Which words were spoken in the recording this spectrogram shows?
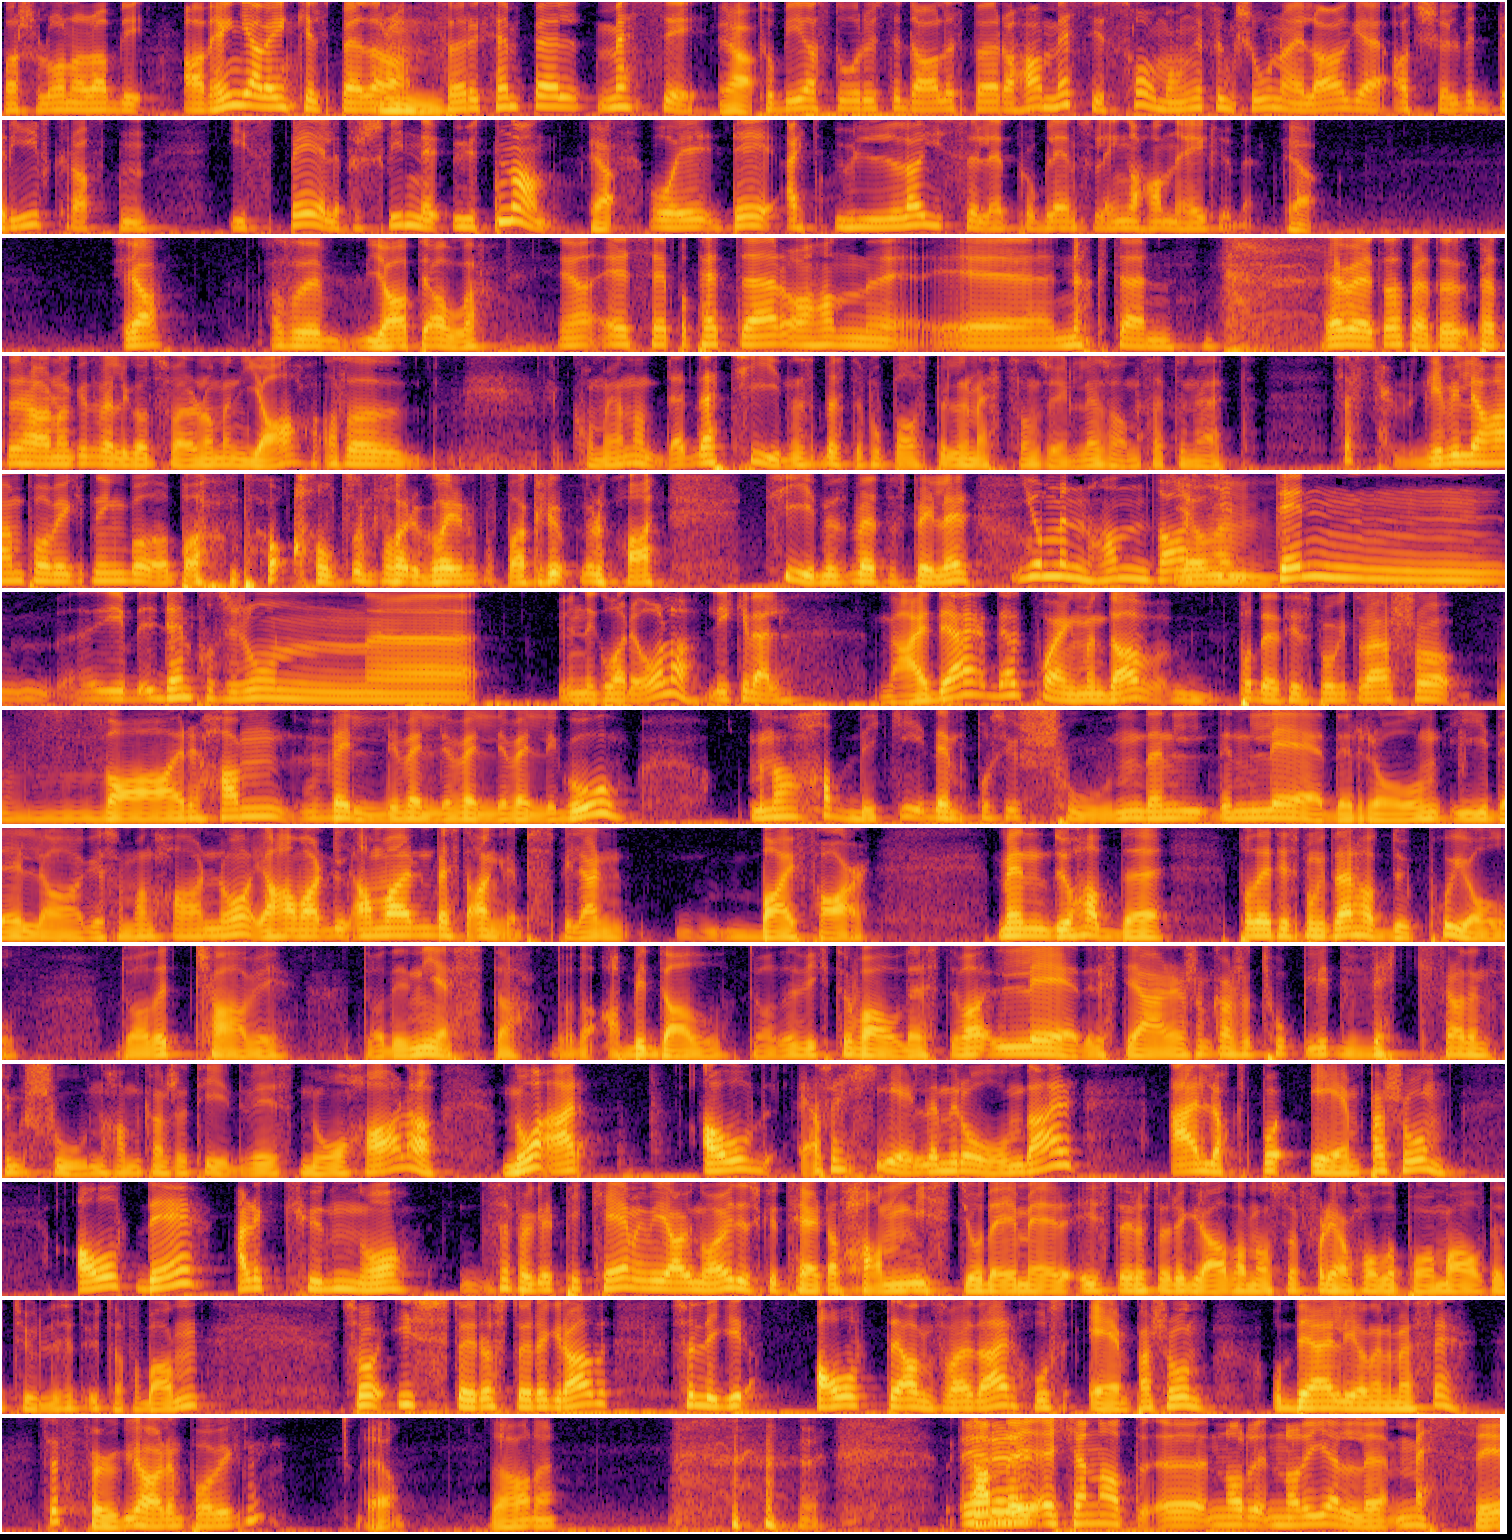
Barcelona da blir avhengig av enkeltspillere. Mm. Eksempel Messi. Ja. Tobias Storhuste Dale spør har Messi så mange funksjoner i laget at selve drivkraften i spillet forsvinner uten han. Ja. Og er det et uløselig problem så lenge han er i klubben. Ja. ja. Altså, ja til alle. Ja, jeg ser på Petter, og han eh, er nøktern. Jeg vet at Petter, Petter har nok et veldig godt svar nå, men ja. Altså, kom igjen. Det, det er tidenes beste fotballspiller, mest sannsynlig, sånn sett under ett. Selvfølgelig vil det ha en påvirkning på, på, på alt som foregår i en fotballklubb når du har tidenes beste spiller. Jo, men han var Jo, ikke den i, i den posisjonen uh, under Guardiola likevel. Nei, det er, det er et poeng, men da, på det tidspunktet der, så var han veldig, veldig, veldig, veldig god. Men han hadde ikke den posisjonen, den, den lederrollen i det laget som han har nå. Ja, han var, han var den beste angrepsspilleren by far. Men du hadde På det tidspunktet der hadde du Puyol, du hadde Chavi, du hadde Niesta, du hadde Abidal, du hadde Victor Valdes. Det var lederstjerner som kanskje tok litt vekk fra den funksjonen han kanskje tidvis nå har, da. Nå er all Altså hele den rollen der er lagt på én person. Alt det er det kun nå Selvfølgelig Piquet, men vi har jo nå har jo diskutert at han mister jo det i, mer, i større og større grad, han også, fordi han holder på med alt det tullet sitt utafor banen. Så i større og større grad så ligger alt det ansvaret der hos én person, og det er Lionel Messi. Selvfølgelig har det en påvirkning. Ja, det har det. Ja, men jeg, jeg kjenner at uh, når, når det gjelder Messi,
